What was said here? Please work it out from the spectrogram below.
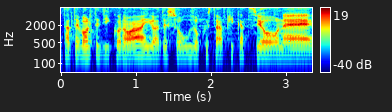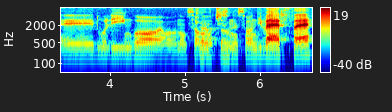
tante volte dicono ah io adesso uso questa applicazione, eh, Duolingo, o non so, Certo. ci ne sono diverse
